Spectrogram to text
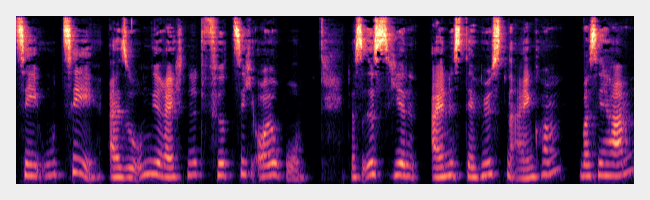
CUC, also umgerechnet 40 Euro. Das ist hier eines der höchsten Einkommen, was sie haben.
